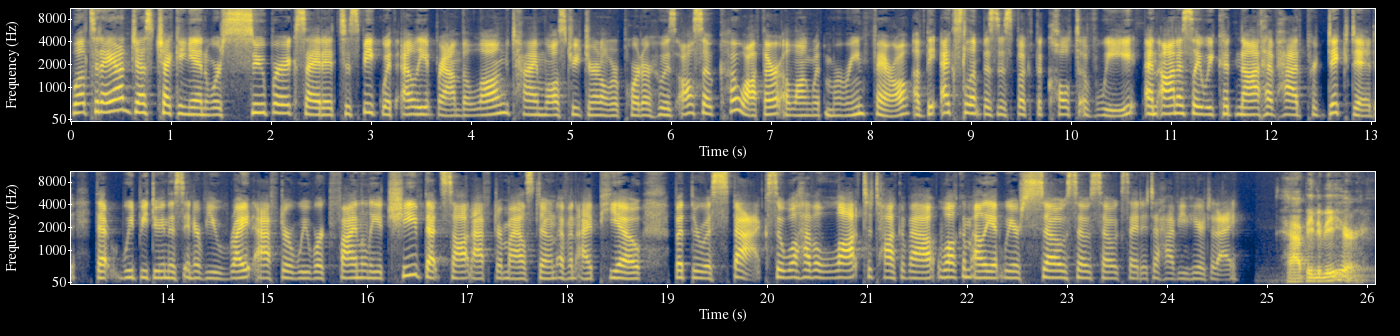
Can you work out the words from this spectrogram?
Well, today on Just Checking In, we're super excited to speak with Eliot Brown, the longtime Wall Street Journal reporter who is also co author, along with Maureen Farrell, of the excellent business book, The Cult of We. And honestly, we could not have had predicted that we'd be doing this interview right after WeWork finally achieved that sought after milestone of an IPO, but through a SPAC. So we'll have a lot to talk about. Welcome, Eliot. We are so, so, so excited to have you here today. Happy to be here.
